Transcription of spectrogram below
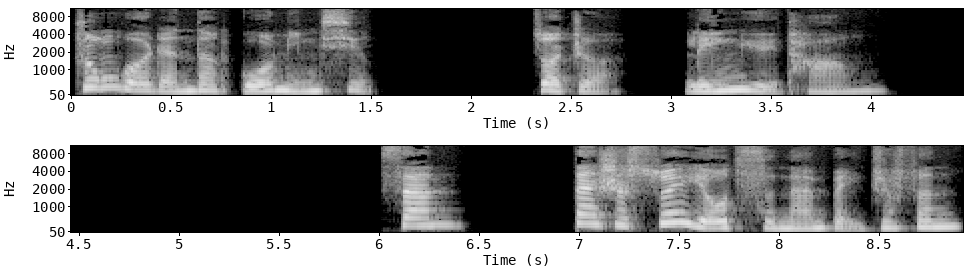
中国人的国民性，作者林语堂。三，但是虽有此南北之分，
